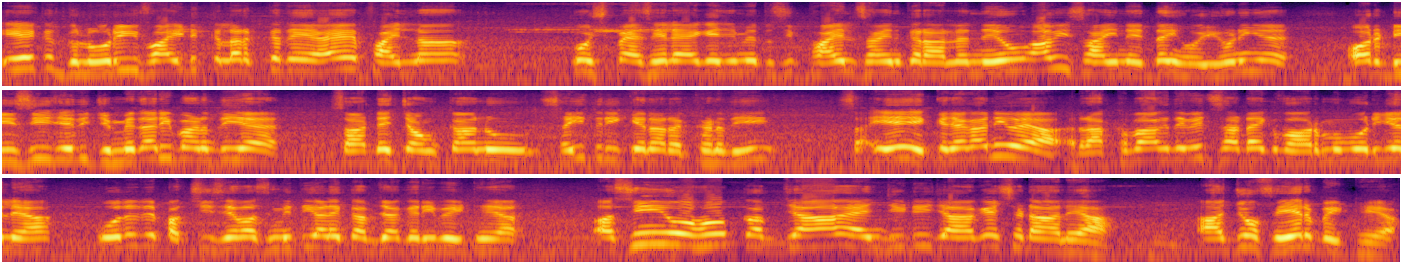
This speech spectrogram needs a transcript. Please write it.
ਇਹ ਇੱਕ ਗਲੋਰੀਫਾਈਡ ਕਲਰਕ ਦੇ ਆ, ਇਹ ਫਾਈਲਾਂ ਕੁਝ ਪੈਸੇ ਲੈ ਕੇ ਜਿਵੇਂ ਤੁਸੀਂ ਫਾਈਲ ਸਾਈਨ ਕਰਾ ਲੈਂਦੇ ਹੋ ਆ ਵੀ ਸਾਈਨ ਇਦਾਂ ਹੀ ਹੋਈ ਹੋਣੀ ਹੈ। ਔਰ ਡੀਸੀ ਜਿਹਦੀ ਜ਼ਿੰਮੇਵਾਰੀ ਬਣਦੀ ਹੈ ਸਾਡੇ ਚੌਂਕਾਂ ਨੂੰ ਸਹੀ ਤਰੀਕੇ ਨਾਲ ਰੱਖਣ ਦੀ, ਸ- ਇਹ ਇੱਕ ਜਗ੍ਹਾ ਨਹੀਂ ਹੋਇਆ। ਰੱਖਬਾਗ ਦੇ ਵਿੱਚ ਸਾਡਾ ਇੱਕ ਵਾਰ ਮੈਮੋਰੀਅਲ ਆ, ਉਹਦੇ ਤੇ ਪੱਛੀ ਸੇਵਾ ਸਮਿਤੀ ਵਾਲੇ ਕਬਜ਼ਾ ਕਰੀ ਬੈਠੇ ਆ। ਅਸੀਂ ਉਹ ਕਬਜ਼ਾ ਐਨਜੀਟੀ ਜਾ ਕੇ ਛਡਾ ਲਿਆ। ਅੱਜ ਉਹ ਫੇਰ ਬੈਠੇ ਆ।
